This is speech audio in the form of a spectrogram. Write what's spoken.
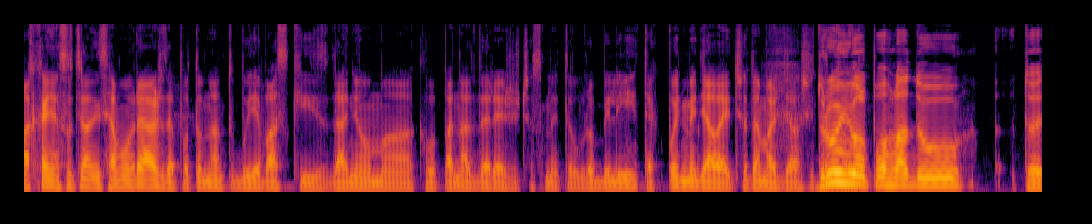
páchania sociálnych samovrážd a potom nám tu bude Vasky s Daňom klopať na dvere, že čo sme to urobili. Tak poďme ďalej. Čo tam máš ďalší? Druhý hol pohľadu, to je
